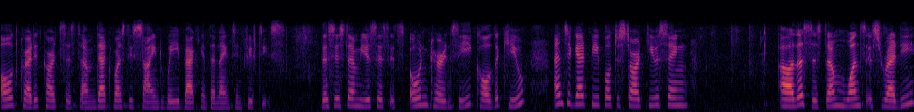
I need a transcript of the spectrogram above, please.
old credit card system that was designed way back in the 1950s. The system uses its own currency called the Q, and to get people to start using uh, the system, once it's ready,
